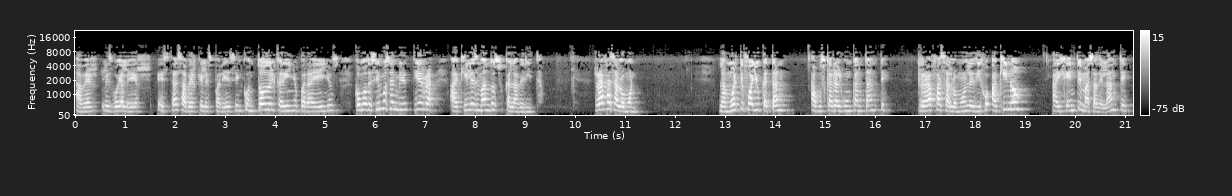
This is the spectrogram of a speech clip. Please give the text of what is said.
a ver, les voy a leer estas, a ver qué les parecen, con todo el cariño para ellos. Como decimos en mi tierra, aquí les mando su calaverita. Rafa Salomón. La muerte fue a Yucatán a buscar algún cantante. Rafa Salomón le dijo, aquí no, hay gente más adelante.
